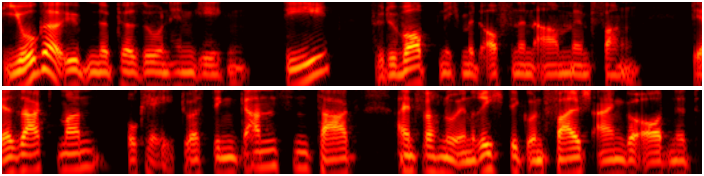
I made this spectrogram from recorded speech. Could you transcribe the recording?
Die Yoga-übende Person hingegen, die wird überhaupt nicht mit offenen Armen empfangen der sagt man, okay, du hast den ganzen Tag einfach nur in richtig und falsch eingeordnet,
